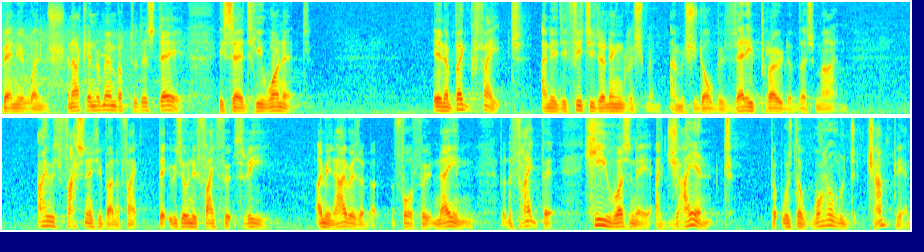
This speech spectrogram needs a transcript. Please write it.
Benny Lynch. And I can remember to this day, he said he won it in a big fight, and he defeated an Englishman, and we should all be very proud of this man. I was fascinated by the fact that he was only five foot three. I mean, I was about four foot nine, but the fact that he wasn't a, a giant, but was the world champion.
